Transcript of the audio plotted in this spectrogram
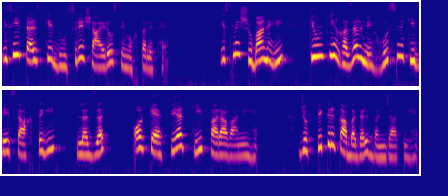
इसी तर्ज के दूसरे शायरों से मुख्तलफ है। इसमें शुबा नहीं कि उनकी गज़ल में हुस्न की बेसाख्तगी, लज्जत और कैफियत की फरावानी है, जो फ़िक्र का बदल बन जाती है।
